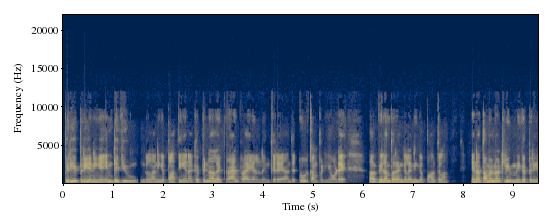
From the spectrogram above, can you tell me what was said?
பெரிய பெரிய நீங்கள் இன்டர்வியூங்கள்லாம் நீங்கள் பார்த்தீங்கன்னாக்க பின்னால் கிராண்ட் ராயல்னுங்கிற அந்த டூர் கம்பெனியோட விளம்பரங்களை நீங்கள் பார்க்கலாம். ஏன்னா தமிழ்நாட்டிலேயும் மிகப்பெரிய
